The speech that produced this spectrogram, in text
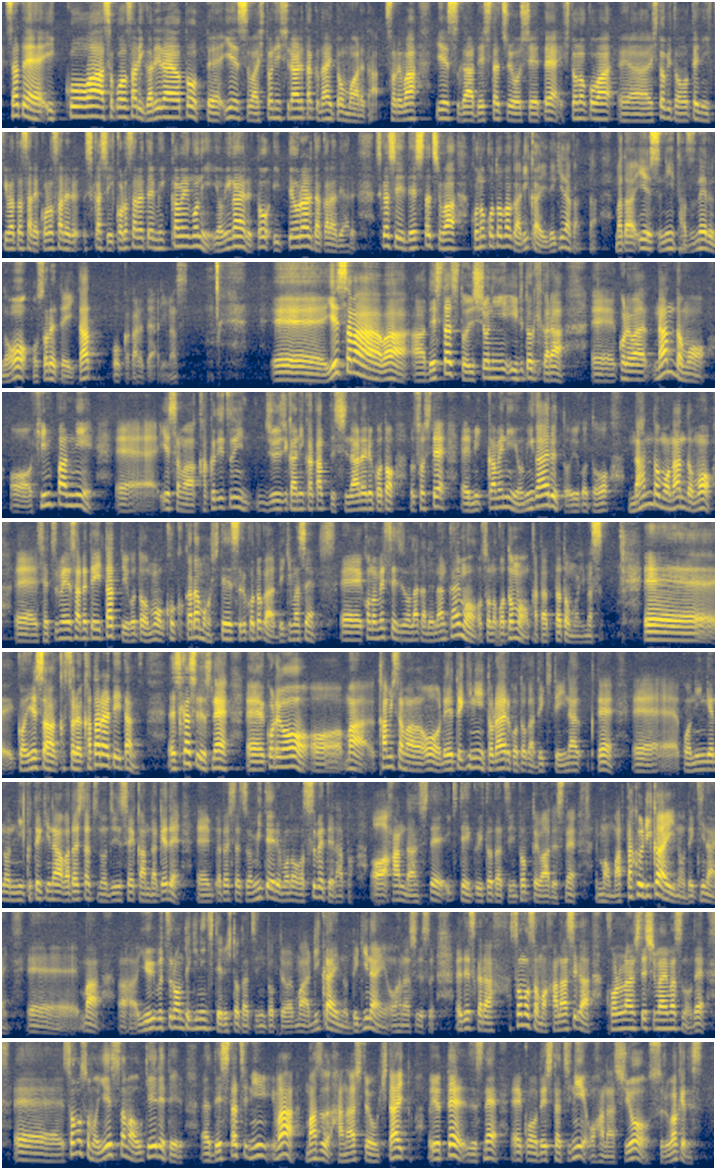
さて一行はそこを去りガリラヤを通ってイエスは人に知られたくないと思われた。それはイエスが弟子たちを教えて人の子は、えー、人々の手に引き渡され殺される。しかし殺されて3日目後によみがえると言っておられたからである。しかし弟子たちはこの言葉が理解できなかった。またイエスに尋ねるのを恐れていたと書かれてあります。えー、イエス様は弟子たちと一緒にいる時から、えー、これは何度も頻繁に、えイエス様は確実に十字架にかかって死なれることそしてえ3日目によみがえるということを何度も何度も、え説明されていたっていうことをもうここからも否定することができません、えこのメッセージの中で何回もそのことも語ったと思います、えこのイエス様はそれを語られていたんです。しかしですね、これを、まあ、神様を霊的に捉えることができていなくて、えこう人間の肉的な私たちの人生観だけで、え私たちの見ているものが全てだと判断して生きていく人たちにとってはですね、もう全く理解のできない、えまあ、唯物論的に生きている人たちにとっては、まあ、理解のできないお話です。ですからそもそも話が混乱してしまいますので、えそもそもイエス様を受け入れている弟子たちにはまず話しておきたいと言ってですねこの弟子たちにお話をするわけです。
